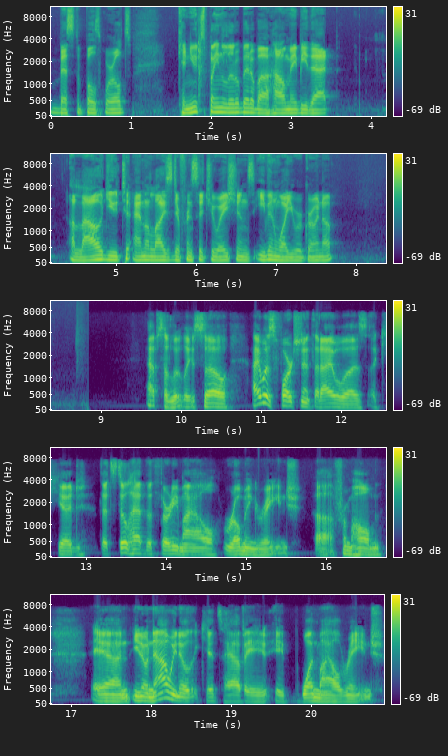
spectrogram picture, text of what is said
best of both worlds. can you explain a little bit about how maybe that allowed you to analyze different situations even while you were growing up? Absolutely. So I was fortunate that I was a kid that still had the 30 mile roaming range uh, from home. And you know now we know that kids have a, a one mile range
